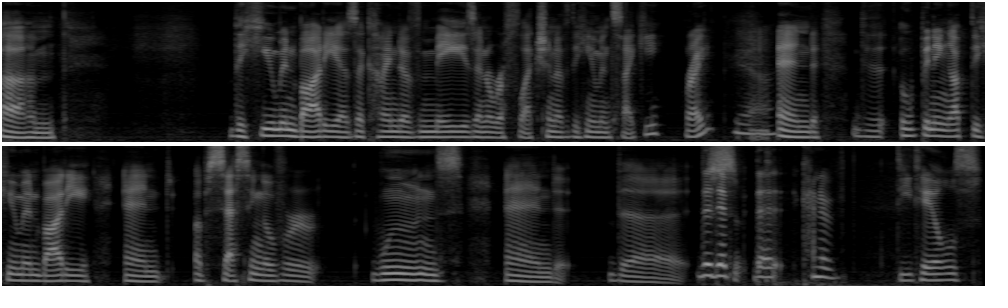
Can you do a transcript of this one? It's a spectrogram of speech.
um the human body as a kind of maze and a reflection of the human psyche right Yeah. and the opening up the human body and obsessing over wounds and the The s- the kind of details?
